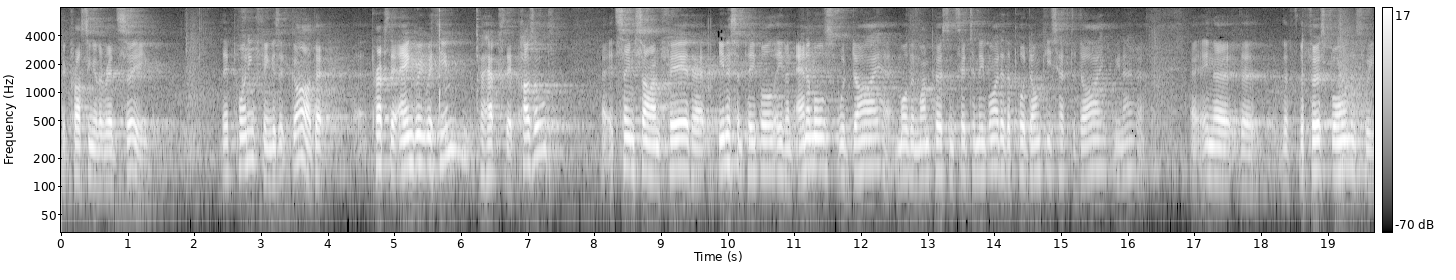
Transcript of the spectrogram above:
the crossing of the Red Sea. They're pointing fingers at God, that uh, perhaps they're angry with Him, perhaps they're puzzled. Uh, it seems so unfair that innocent people, even animals, would die. Uh, more than one person said to me, Why do the poor donkeys have to die? You know, in the, the, the, the firstborn, as we.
